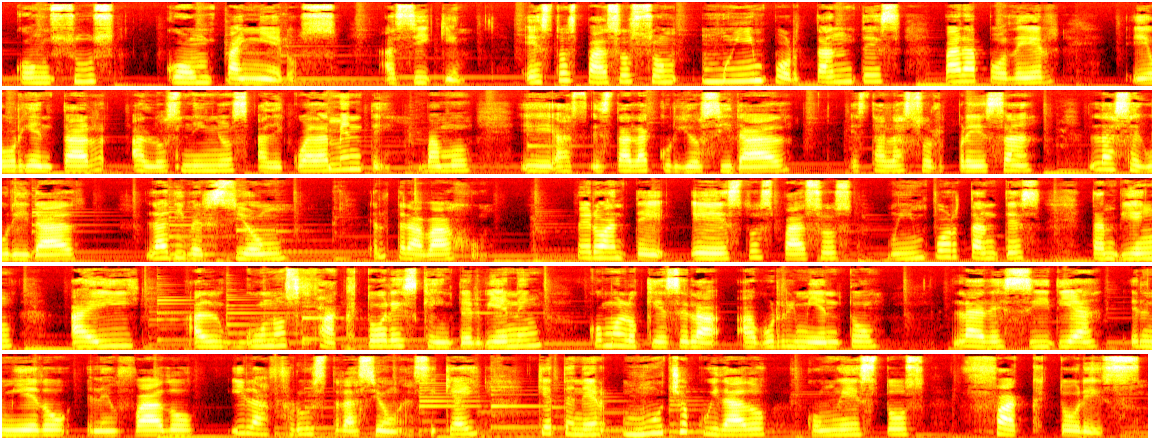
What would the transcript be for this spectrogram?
con sus compañeros. Así que estos pasos son muy importantes para poder eh, orientar a los niños adecuadamente. Vamos, eh, está la curiosidad, está la sorpresa, la seguridad, la diversión, el trabajo. Pero ante estos pasos muy importantes también hay algunos factores que intervienen como lo que es el aburrimiento, la desidia, el miedo, el enfado y la frustración. Así que hay que tener mucho cuidado con estos factores.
